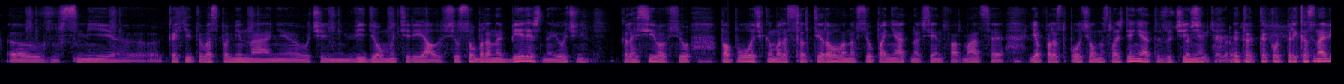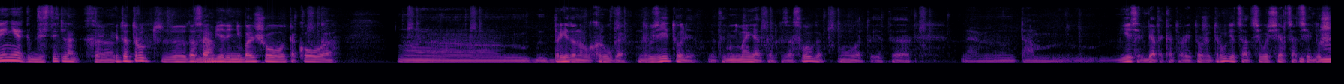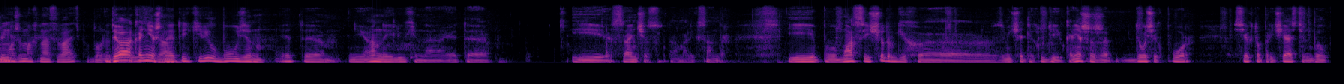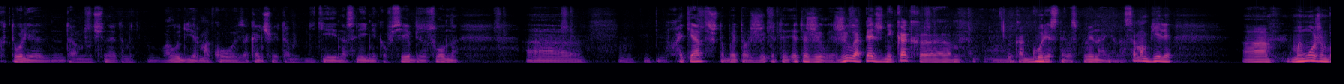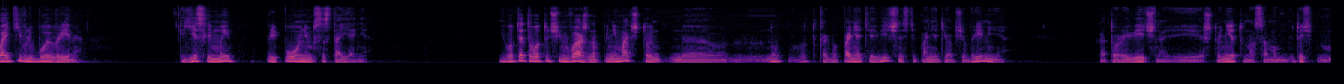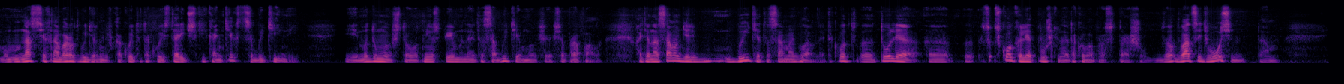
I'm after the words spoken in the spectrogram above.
э, в СМИ, э, какие-то воспоминания, очень видеоматериалы, все собрано бережно и очень красиво, все по полочкам рассортировано, все понятно, вся информация. Я просто получил наслаждение от изучения. Это как вот прикосновение действительно к... Это труд, э, на самом да. деле, небольшого такого преданного круга друзей, то ли. Это не моя только заслуга. Вот, это эм, там есть ребята, которые тоже трудятся от всего сердца, от всей души. Мы можем их назвать, Да, конечно. Да. Это и Кирилл Бузин, это и Анна Илюхина, это и Санчес, там, Александр. И масса еще других э, замечательных людей. Конечно же, до сих пор все, кто причастен был к Толе, там, начиная там, от Володи Ермакова и заканчивая там детей, наследников, все, безусловно, э, хотят, чтобы это, это, это жило. Жило, опять же, не как, э, как горестное воспоминание. На самом деле э, мы можем войти в любое время, если мы припомним состояние. И вот это вот очень важно понимать, что э, ну, вот как бы понятие вечности, понятие вообще времени, которое вечно, и что нету на самом... То есть нас всех, наоборот, выдернули в какой-то такой исторический контекст событийный. И мы думаем, что вот не успеем мы на это событие, мы все, все пропало. Хотя на самом деле быть это самое главное. Так вот, э, Толя, э, сколько лет Пушкину, я такой вопрос спрошу. 28 там,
